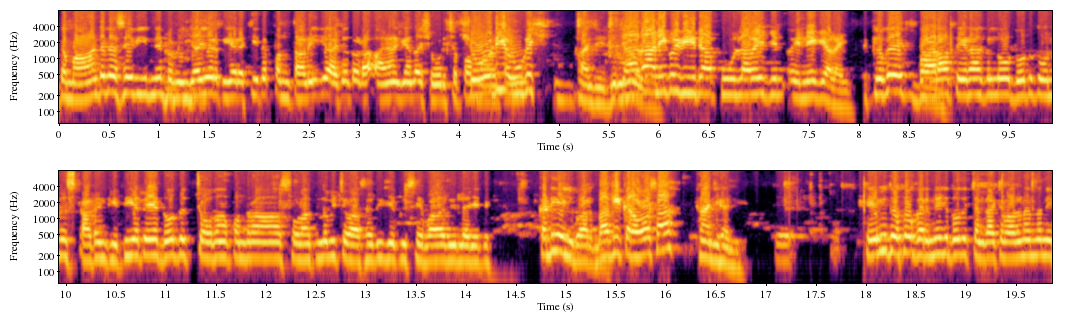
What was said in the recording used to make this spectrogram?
ਡਿਮਾਂਡ ਵੈਸੇ ਵੀਰ ਨੇ 52000 ਰੁਪਏ ਰੱਖੀ ਤੇ 45000 ਚ ਤੁਹਾਡਾ ਆਇਆ ਗਿਆ ਦਾ ਛੋੜ ਛੱਪਾ ਛੋਟ ਹੀ ਹੋਊਗੀ। ਹਾਂਜੀ ਜ਼ਰੂਰ। ਜ਼ਿਆਦਾ ਨਹੀਂ ਕੋਈ ਵੀਰ ਆ ਫੂਲ ਲਾਵੇ ਇੰਨੇ ਕੀ ਵਾਲਾ ਜੀ। ਕਿਉਂਕਿ 12 13 ਕਿਲੋ ਦੁੱਧ ਤੋਂ ਉਹਨੇ ਸਟਾਰਟਿੰਗ ਕੀਤੀ ਹੈ ਤੇ ਇਹ ਦੁੱਧ 14 15 16 ਕਿਲੋ ਵੀ ਚਵਾ ਸਕਦੀ ਜੇ ਕੋਈ ਸੇਵਾ ਵਾਲਾ ਵੀਰ ਲੈ ਜੇ ਤੇ। ਕੱਢੀਏ ਜੀ ਬਾਹਰ। ਬਾਕੀ ਕ੍ਰੋਸ ਆ। ਹਾਂਜੀ ਹਾਂਜੀ। ਤੇ ਇਹ ਵੀ ਦੋਸਤੋ ਗਰਮੀਆਂ 'ਚ ਦੁੱਧ ਚੰਗਾ ਚਵਾ ਲੈਣਾ ਇਹਨਾਂ ਨੇ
